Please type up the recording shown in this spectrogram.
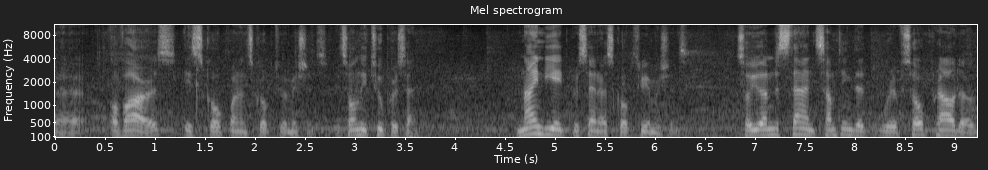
uh, of ours is scope 1 and scope 2 emissions. It's only 2%. 98% are scope 3 emissions. So you understand something that we're so proud of,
